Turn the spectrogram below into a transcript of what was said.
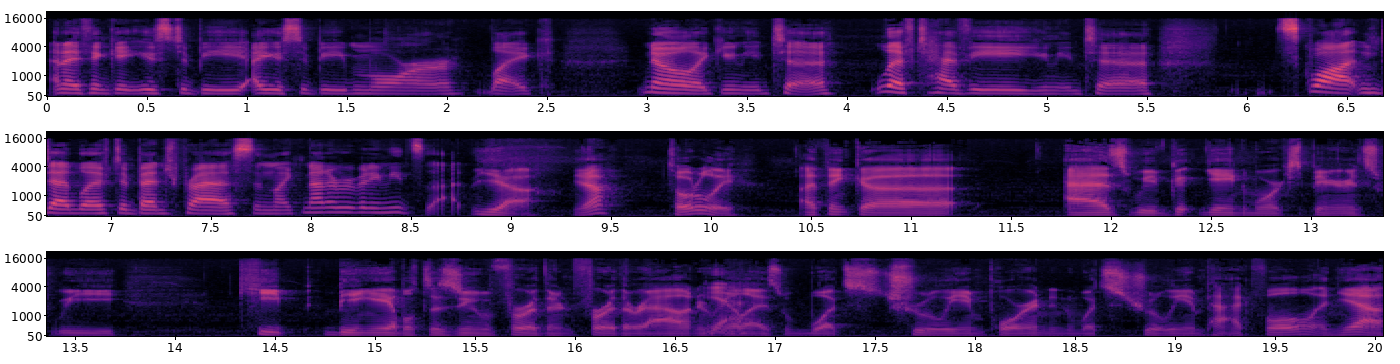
And i think it used to be i used to be more like no like you need to lift heavy you need to squat and deadlift and bench press and like not everybody needs that. Yeah, yeah, totally. I think uh, as we've g- gained more experience, we keep being able to zoom further and further out and Yeah. realize what's truly important and what's truly impactful. And yeah,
